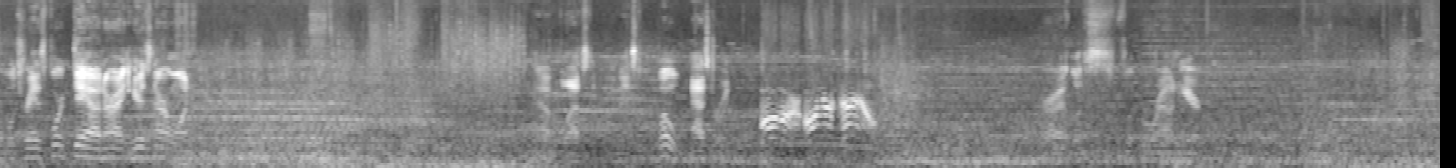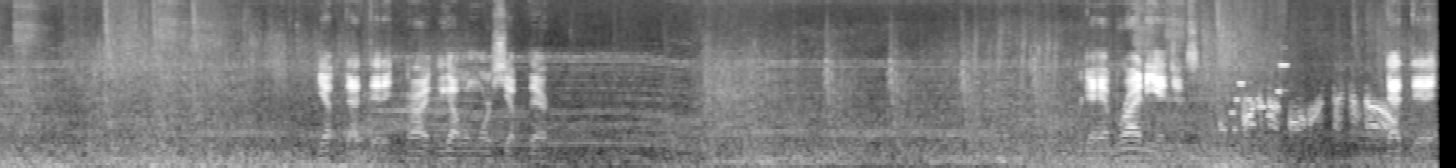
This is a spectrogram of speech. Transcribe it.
Double transport down. Alright, here's another one. Ah, blasted. I missed. Whoa, asteroid. Bomber on your tail. Alright, let's flip around here. Yep, that did it. Alright, we got one more ship there. We're gonna have right in the engines. That bomber and take him down. That did it.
